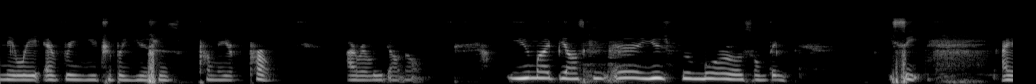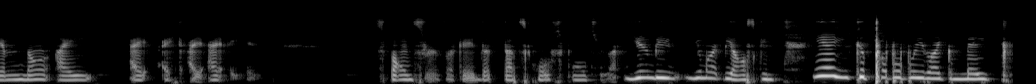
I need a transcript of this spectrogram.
nearly every YouTuber uses Premiere Pro. I really don't know. You might be asking, uh, use Filmora or something. You see, I am not. I I I I, I sponsors. Okay, that that's called sponsors. You be you might be asking, yeah, you could probably like make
